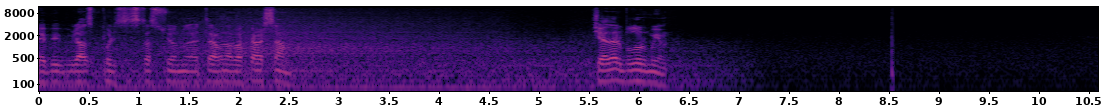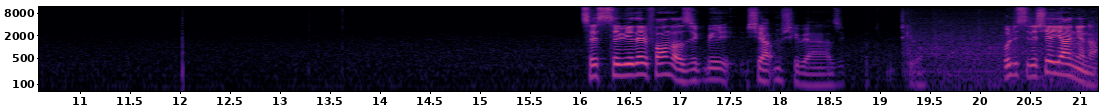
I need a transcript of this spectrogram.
Ve bir biraz polis istasyonunun etrafına bakarsam şeyler bulur muyum? Ses seviyeleri falan da azıcık bir şey yapmış gibi yani azıcık gibi. Polis ile şey yan yana.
